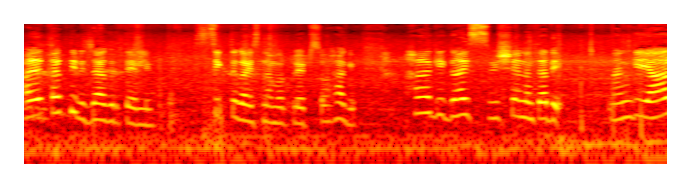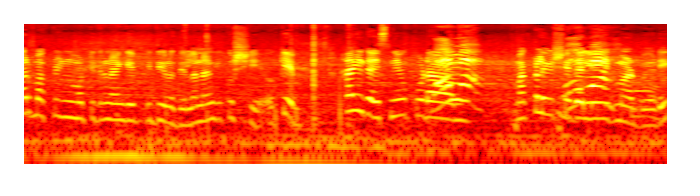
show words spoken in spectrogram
ಅದೇ ತೆಗ್ದಿಡಿ ಜಾಗ್ರತೆಯಲ್ಲಿ. ಸಿಕ್ತು ಗಾಯ್ಸ್ ನಂಬರ್ ಪ್ಲೇಟ್ಸು ಹಾಗೆ. ಹಾಗೆ ಗಾಯ್ಸ್ ವಿಷಯ ಏನಂತ ಅದೇ. ನನಗೆ ಯಾರು ಮಕ್ಕಳನ್ನ ಮುಟ್ಟಿದ್ರು ನನಗೆ ಇದಿರೋದಿಲ್ಲ. ನನಗೆ ಖುಷಿ. ಓಕೆ ಹಾಗೆ ಗೈಸ್ ನೀವು ಕೂಡ ಮಕ್ಕಳ ವಿಷಯದಲ್ಲಿ ಇದು ಮಾಡಬೇಡಿ.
